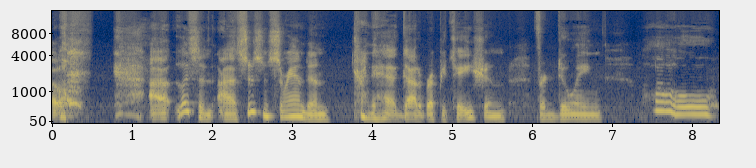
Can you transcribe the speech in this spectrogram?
Oh. Uh, listen, uh, Susan Sarandon kind of had got a reputation for doing, oh,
